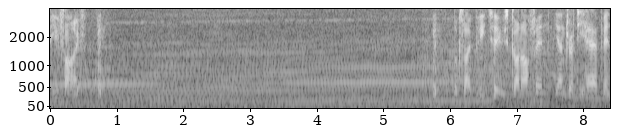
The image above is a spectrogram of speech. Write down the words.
P5. Looks like P2's gone off in the Andretti hairpin.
